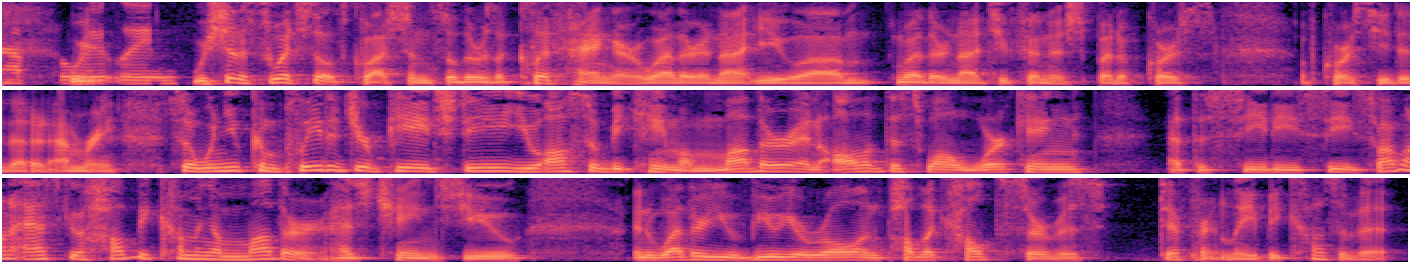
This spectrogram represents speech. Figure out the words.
absolutely, we, we should have switched those questions. So there was a cliffhanger whether or not you um, whether or not you finished. But of course, of course, you did that at Emory. So when you completed your PhD, you also became a mother, and all of this while working at the CDC. So I want to ask you how becoming a mother has changed you, and whether you view your role in public health service differently because of it.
